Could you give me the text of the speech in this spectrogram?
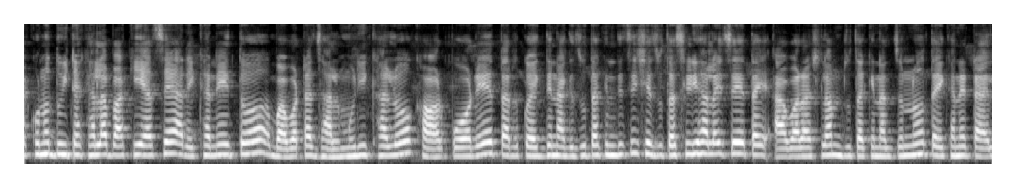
এখনও দুইটা খেলা বাকি আছে, আর এখানে তো বাবাটা ঝালমুড়ি খালো, খাওয়ার পরে তার কয়েকদিন আগে জুতা কিনতেছি, সে জুতা ছিঁড়ি হালাইছে, তাই আবার আসলাম জুতা কেনার জন্য, তাই এখানে টাইল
